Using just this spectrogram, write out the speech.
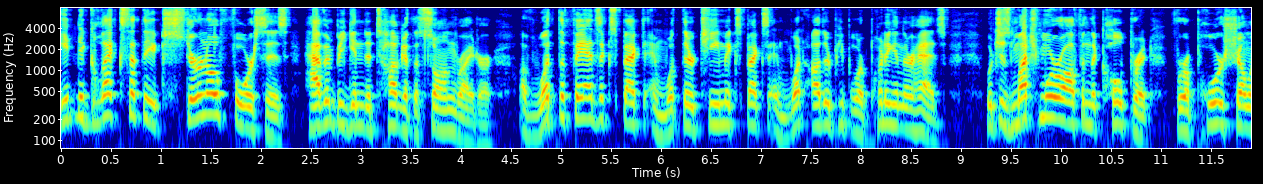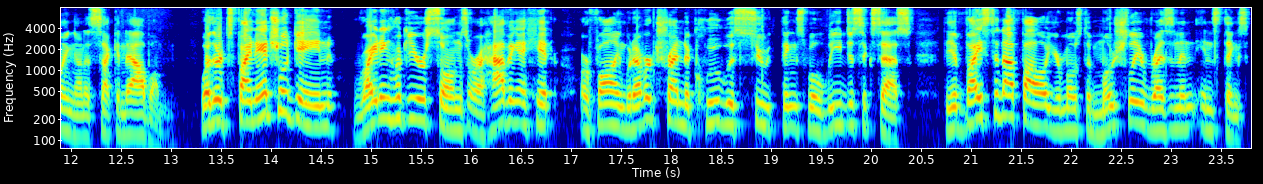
It neglects that the external forces haven't begun to tug at the songwriter of what the fans expect and what their team expects and what other people are putting in their heads, which is much more often the culprit for a poor showing on a second album. Whether it's financial gain, writing hookier songs, or having a hit, or following whatever trend a clueless suit thinks will lead to success, The advice to not follow your most emotionally resonant instincts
